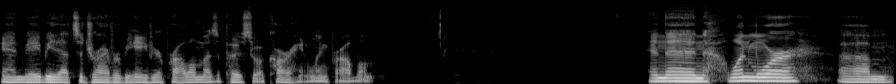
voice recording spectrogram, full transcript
And maybe that's a driver behavior problem as opposed to a car handling problem. And then one more um,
